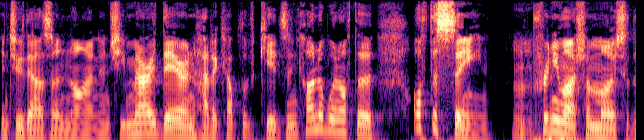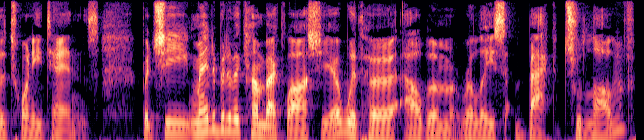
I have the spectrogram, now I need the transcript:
in 2009, and she married there and had a couple of kids, and kind of went off the off the scene Hmm. pretty much for most of the 2010s. But she made a bit of a comeback last year with her album release Back to Love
